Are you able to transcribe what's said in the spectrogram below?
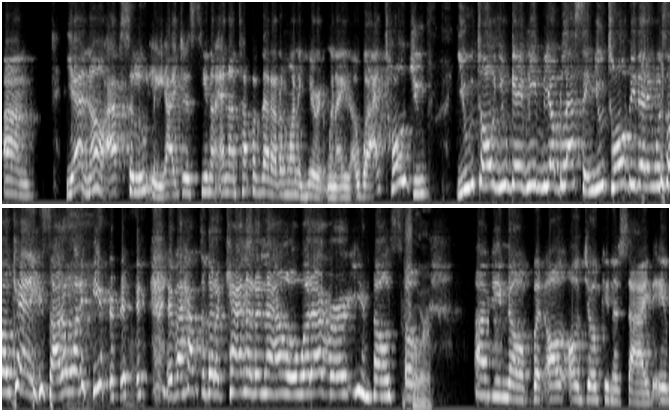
Um yeah no absolutely. I just you know and on top of that i don't want to hear it when i well i told you. You told you gave me your blessing. You told me that it was okay so i don't want to hear it. If i have to go to canada now or whatever you know so sure. I mean, no, but all, all joking aside, it,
